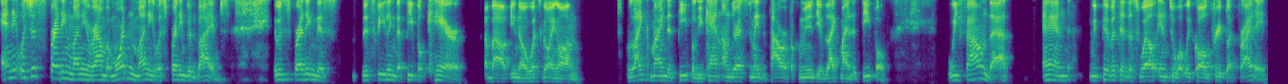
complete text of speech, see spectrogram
and it was just spreading money around but more than money it was spreading good vibes. It was spreading this this feeling that people care about you know what's going on. Like-minded people you can't underestimate the power of a community of like-minded people. We found that and we pivoted as well into what we called free plug friday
